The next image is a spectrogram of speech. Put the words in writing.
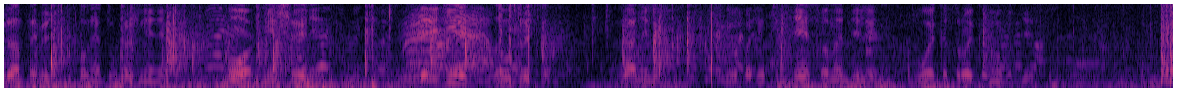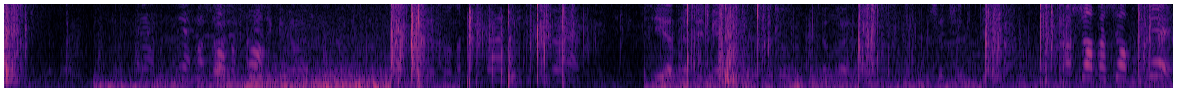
гранатометчик выполняет упражнения по мишени. Зарядились за укрытием, заняли огневую позицию. Здесь все на отделение. Двойка, тройка могут действовать. Все одновременно, вот это показали. Пошел, пошел, быстрее!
